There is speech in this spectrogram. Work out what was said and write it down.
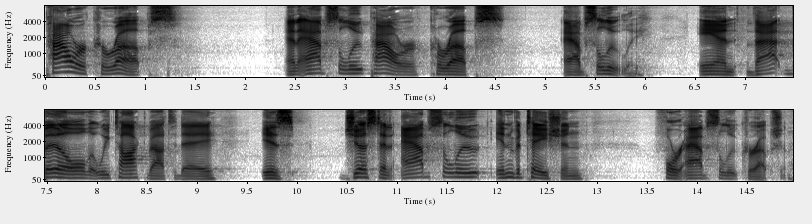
power corrupts and absolute power corrupts absolutely. And that bill that we talked about today is just an absolute invitation for absolute corruption.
